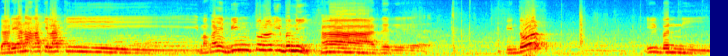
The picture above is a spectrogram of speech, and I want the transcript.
dari anak laki-laki. Makanya bintul ibni. Ha bintul ibni.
